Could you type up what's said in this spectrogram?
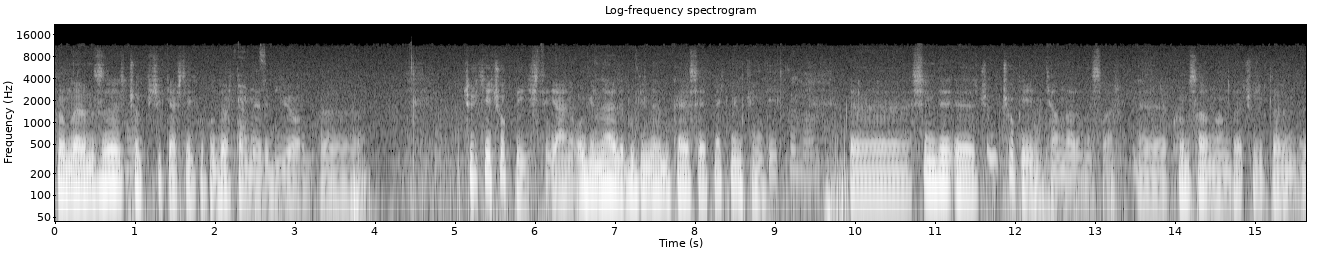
kurumlarımızı çok küçük yaşta, ilkokul 4'ten Evet. beri biliyorum. E, Türkiye çok değişti. Yani o günlerle bugünleri mukayese etmek mümkün değil. Hı hı. Ee, şimdi e, çok iyi imkanlarımız var. Ee, kurumsal anlamda çocukların e,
